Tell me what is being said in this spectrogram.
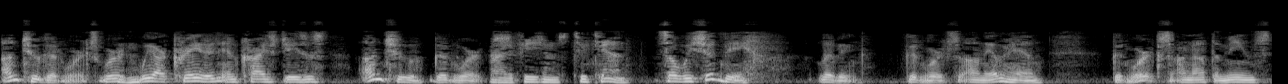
unto good works. We're, Mhm. We are created in Christ Jesus unto good works. Right, Ephesians 2.10. So we should be living good works. On the other hand, good works are not the means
